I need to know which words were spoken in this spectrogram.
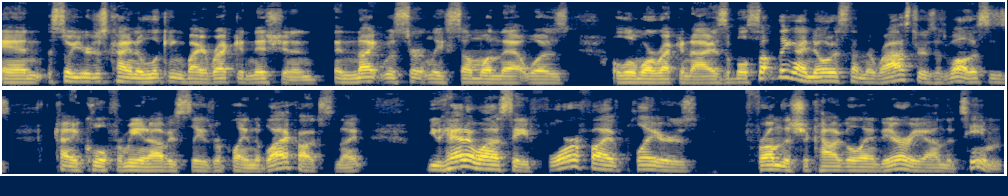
and so you're just kind of looking by recognition. And, and Knight was certainly someone that was a little more recognizable. Something I noticed on the rosters as well. This is kind of cool for me, and obviously as we're playing the Blackhawks tonight, you had I want to say four or five players from the Chicagoland area on the team.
